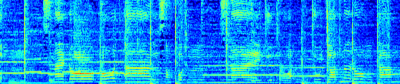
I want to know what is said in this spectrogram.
សុទ្ធស្នេហ៍ដោដូចអាវសំពុតស្នេហ៍ជួព្រាត់ជួចត់រងកម្ម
